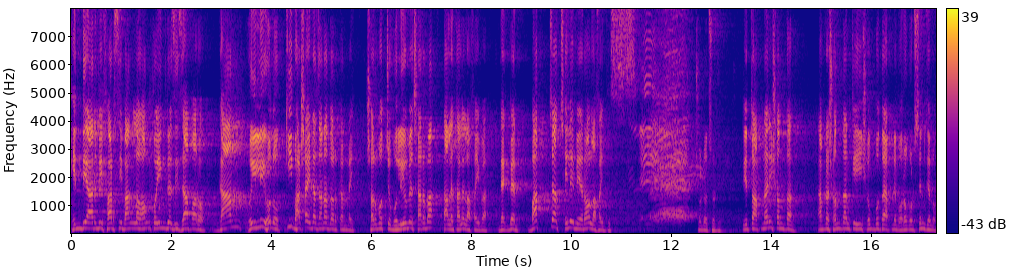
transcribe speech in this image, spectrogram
হিন্দি, আরবি, ফার্সি, বাংলা, অঙ্ক, ইংরেজি যা পারো গান হইলি হলো, কি ভাষা এটা জানা দরকার নাই। সর্বোচ্চ ভলিউমে ছাড়বা, তালে তালে লাফাইবা। দেখবেন, বাচ্চা ছেলে মেয়েরাও লাফাইতেছে। ছোট ছোট। এ তো আপনারই সন্তান। আপনার সন্তানকে এই সভ্যতায় আপনি বড় করছেন কেন?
